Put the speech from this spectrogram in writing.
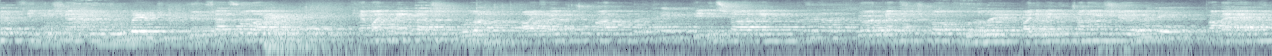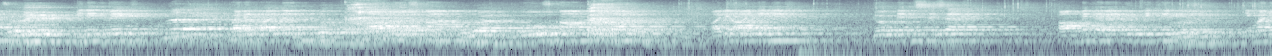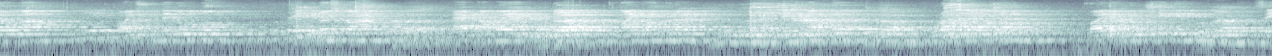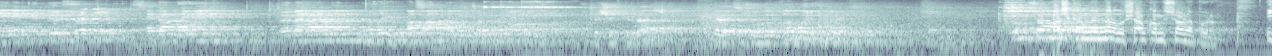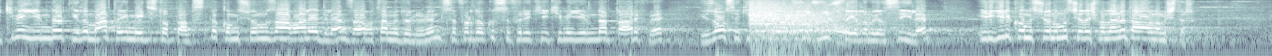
Başkanlarından oluşan komisyon raporu. 2024 yılı Mart ayı meclis toplantısında komisyonumuza havale edilen Zabıta Müdürlüğü'nün 09.02.2024 tarih ve 118.433 sayılı yazısı ile ilgili komisyonumuz çalışmalarını tamamlamıştır.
